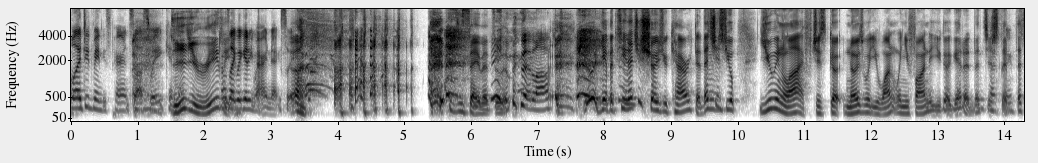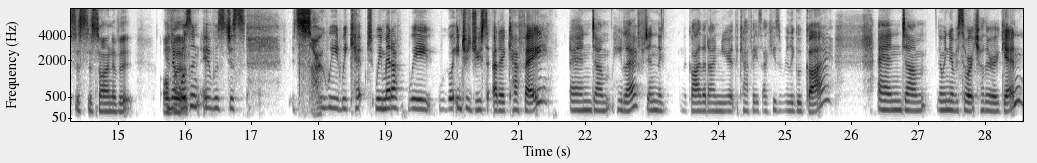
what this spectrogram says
well, I did meet his parents last week. And Did you really? I was like, "We're getting married next week." Did you say that to them? they laughed. Good. Yeah, but see, that just shows your character. That's Mm. just your you in life. Just go knows what you want. When you find it, you go get it. That's just Exactly. the, that's just a sign of it. Of and it a- wasn't it was just it's so weird we kept we met up we, we got introduced at a cafe and um, he left and the, the guy that i knew at the cafe is like he's a really good guy and um, then we never saw each other again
